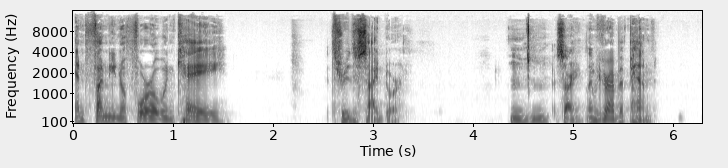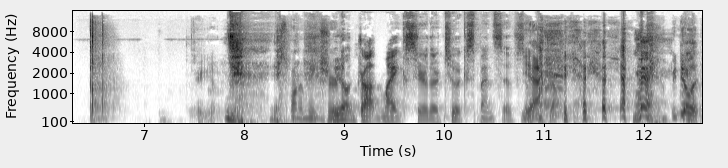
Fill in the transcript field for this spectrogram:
and funding a 401k through the side door. Mhm. Sorry, let me grab a pen. There you go. Just want to make sure. We don't drop mics here; they're too expensive. So we yeah, we don't.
